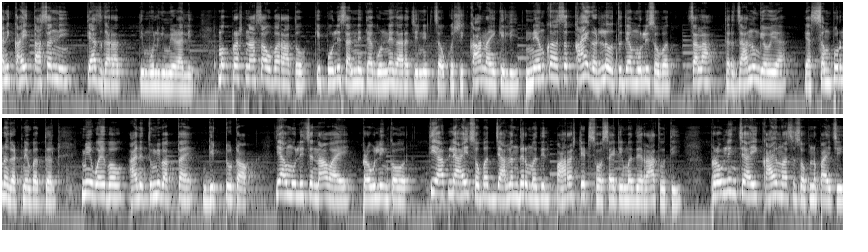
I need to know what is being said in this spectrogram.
आणि काही तासांनी त्याच घरात ती मुलगी मिळाली. मग प्रश्न असा उभा राहतो की पोलिसांनी त्या गुन्हेगाराची नीट चौकशी का नाही केली? नेमकं असं काय घडलं होतं त्या मुलीसोबत? चला तर जाणून घेऊया या संपूर्ण घटनेबद्दल. मी वैभव आणि तुम्ही बघताय गिट टू टॉक. या मुलीचं नाव आहे प्रौलिंग कौर. ती आपल्या आईसोबत जालंधरमधील पारा स्टेट सोसायटीमध्ये राहत होती. प्रवलींची आई कायम असं स्वप्न पाहायची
